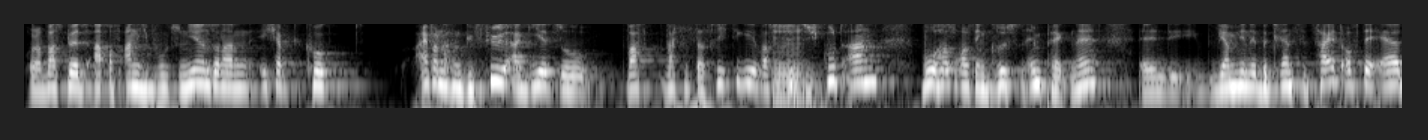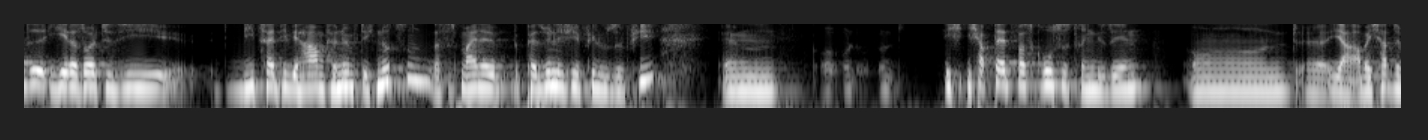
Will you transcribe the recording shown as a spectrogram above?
oder was wird auf Anhieb funktionieren, sondern ich habe geguckt, einfach nach dem Gefühl agiert, so was, was ist das Richtige, was fühlt sich gut an, wo hast du auch den größten Impact, ne? Äh, Wir haben hier eine begrenzte Zeit auf der Erde, jeder sollte sie, die Zeit, die wir haben, vernünftig nutzen. Das ist meine persönliche Philosophie. Ähm, und, und ich, ich habe da etwas Großes drin gesehen. Und äh, ja, aber ich hatte,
